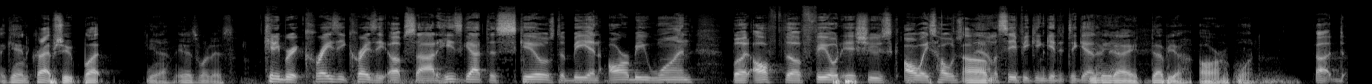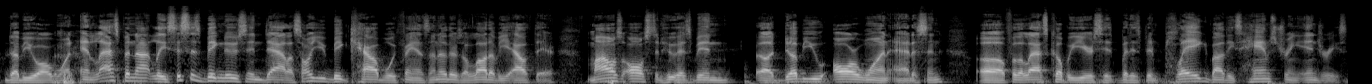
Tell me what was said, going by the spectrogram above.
again, crapshoot, but you know, it is what it is. Kenny Britt, crazy, crazy upside. He's got the skills to be an RB one, but off the field issues always holds him down. Let's see if he can get it together. Um, You mean now. a W R one? uh, WR1. And last but not least, this is big news in Dallas. All you big Cowboy fans, I know there's a lot of you out there. Miles Austin, who has been uh, WR1, Addison, uh, for the last couple of years, but has been plagued by these hamstring injuries,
